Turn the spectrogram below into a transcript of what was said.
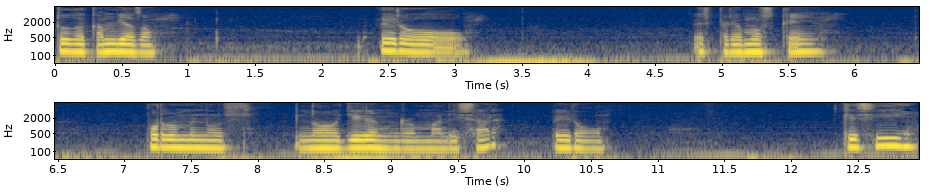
todo ha cambiado. Pero esperemos que por lo menos no llegue a normalizar pero que sí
